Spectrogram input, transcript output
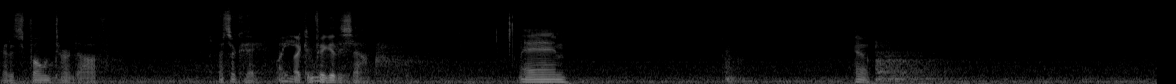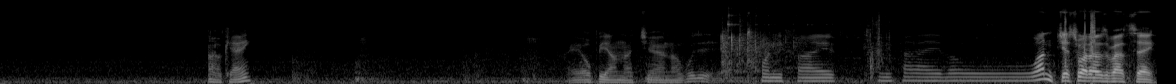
Got his phone turned off. That's okay. I can doing? figure this out. Um. Oh. Okay. I'll be on that journal. Was it 25, 2501? Just what I was about to say.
